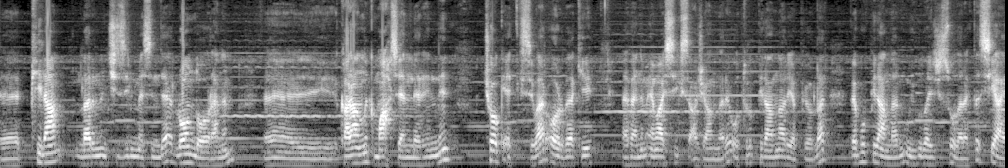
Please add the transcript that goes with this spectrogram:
e, planlarının çizilmesinde Londora'nın e, karanlık mahzenlerinin çok etkisi var. Oradaki efendim MI6 ajanları oturup planlar yapıyorlar ve bu planların uygulayıcısı olarak da CIA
